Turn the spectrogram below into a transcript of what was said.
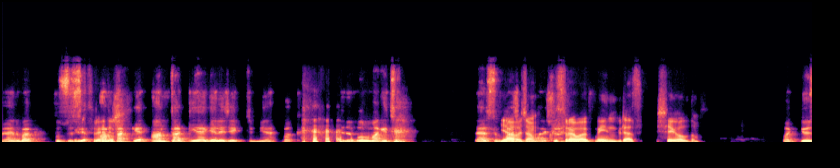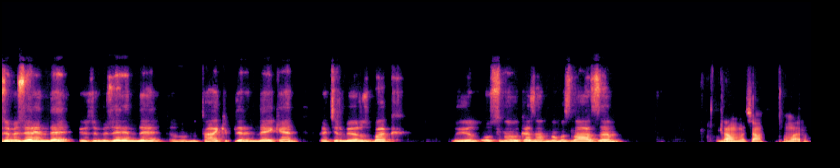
Yani bak hususi. Antakya, Antakya'ya gelecektim ya. Bak seni bulmak için. Dersin Ya hocam Ayşe kusura bakmayın biraz şey oldum. Bak gözüm üzerinde, gözüm üzerinde, tamam mı? Takiplerindeyken kaçırmıyoruz bak. Bu yıl o sınavı kazanmamız lazım. Tamam hocam. Umarım.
